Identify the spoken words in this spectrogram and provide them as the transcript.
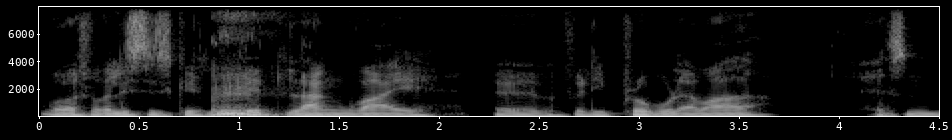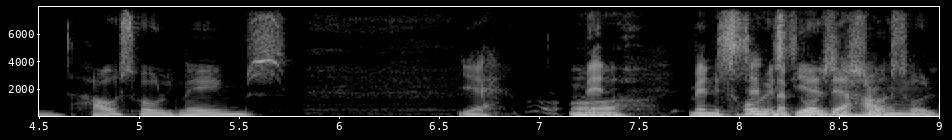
vores realistiske lidt lang vej, øh, fordi Pro Bowl er meget af sådan household names. Ja, og men, men jeg tror, hvis de alle er household,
